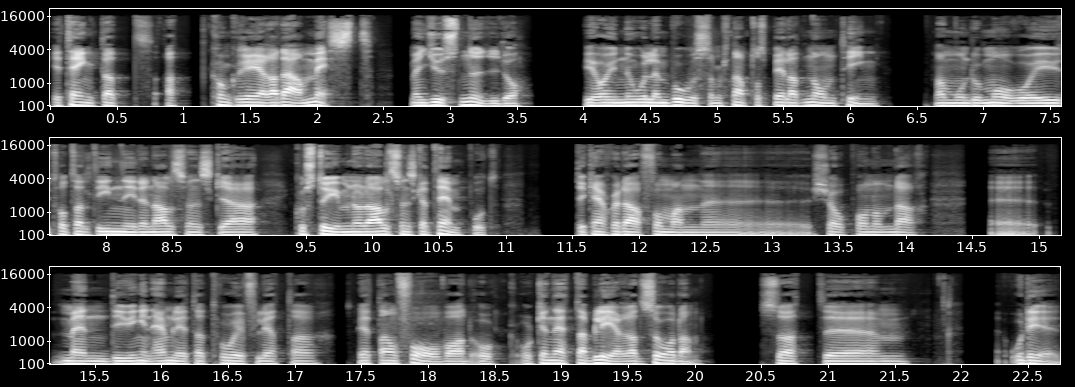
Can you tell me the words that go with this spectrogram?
är tänkt att, att konkurrera där mest. Men just nu då, vi har ju Nolen Bo som knappt har spelat någonting. Mamoudou Moro är ju trots allt inne i den allsvenska kostymen och det allsvenska tempot. Det är kanske är därför man eh, kör på honom där. Eh, men det är ju ingen hemlighet att HIF letar, letar en forward och, och en etablerad sådan. Så att, ehm, och det,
